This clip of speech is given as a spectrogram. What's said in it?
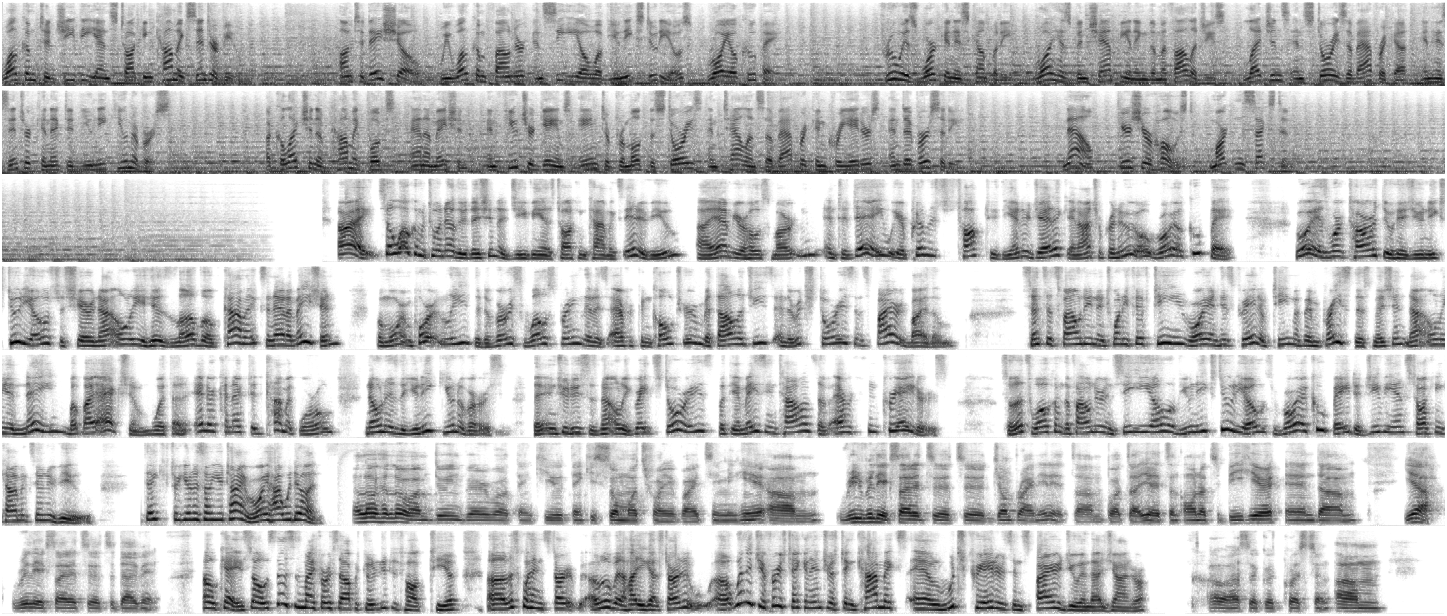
Welcome to GVN's Talking Comics interview. On today's show, we welcome founder and CEO of YouNeek Studios, Roy Okupe. Through his work in his company, Roy has been championing the mythologies, legends, and stories of Africa in his interconnected unique universe. A collection of comic books, animation, and future games aimed to promote the stories and talents of African creators and diversity. Now, here's your host, Martin Sexton. All right, so welcome to another edition of GVN's Talking Comics interview. I am your host, Martin, and today we are privileged to talk to the energetic and entrepreneurial Roy Okupe. Roy has worked hard through his YouNeek Studios to share not only his love of comics and animation, but more importantly, the diverse wellspring that is African culture, mythologies, and the rich stories inspired by them. Since its founding in 2015, Roy and his creative team have embraced this mission not only in name, but by action with an interconnected comic world known as the Unique Universe that introduces not only great stories, but the amazing talents of African creators. So let's welcome the founder and CEO of YouNeek Studios, Roy Okupe, to GVN's Talking Comics interview. Thank you for giving us all your time, Roy. How are we doing? Hello, hello. I'm doing very well, thank you. Thank you so much for inviting me here. Um, really, really excited to to jump right in it. Um, but uh, yeah, it's an honor to be here, and um, yeah, really excited to to dive in. Okay, so since this is my first opportunity to talk to you, uh, let's go ahead and start a little bit how you got started. Uh, when did you first take an interest in comics, and which creators inspired you in that genre? Oh, that's a good question. Um,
